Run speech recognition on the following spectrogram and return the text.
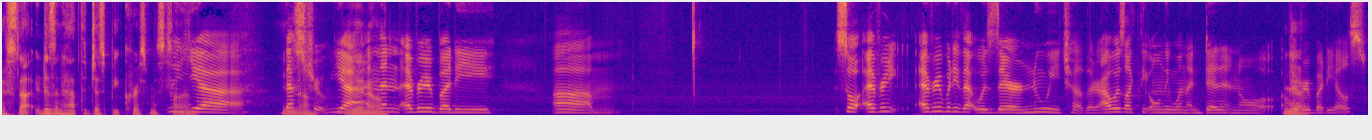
it's not. It doesn't have to just be Christmas time. Yeah. That's know? true. Yeah, You know? and then everybody, um, so every everybody that was there knew each other. I was like the only one that didn't know Yeah. everybody else.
